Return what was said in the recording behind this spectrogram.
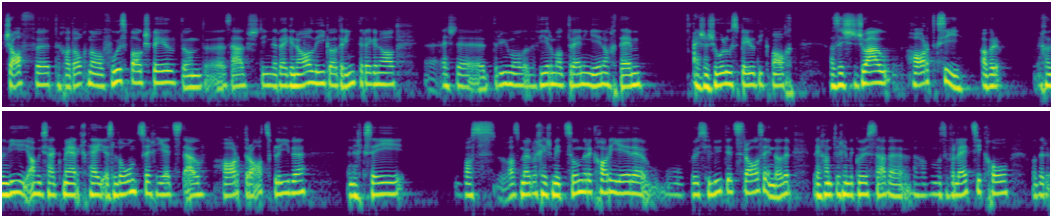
geschafft, ich habe doch noch Fußball gespielt und äh, selbst in der Regionalliga oder Interregional äh, hast du äh, dreimal oder viermal Training, je nachdem, hast eine Schulausbildung gemacht. Also es war schon auch hart gewesen, aber ich habe dann wie gesagt gemerkt, hey, es lohnt sich jetzt auch hart dran zu bleiben, wenn ich sehe, was, was möglich ist mit so einer Karriere, wo gewisse Leute jetzt dran sind, oder? Weil ich habe natürlich immer gewusst, eben, muss eine Verletzung kommen, oder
